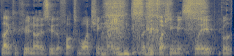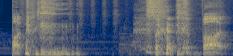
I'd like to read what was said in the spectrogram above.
Like, who knows who the fuck's watching me? who's watching me sleep? Brother. But, but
